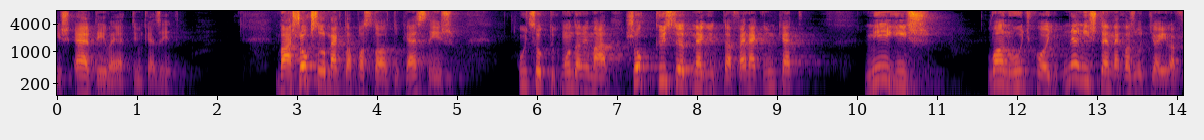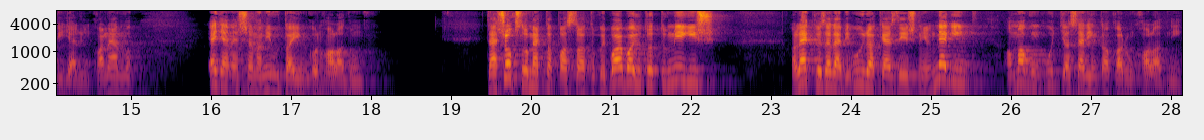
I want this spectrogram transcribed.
és eltévejedtünk ezért. Bár sokszor megtapasztaltuk ezt, és úgy szoktuk mondani, már sok küszöbb megütte a fenekünket, Mégis van úgy, hogy nem Istennek az útjaira figyelünk, hanem egyenesen a mi utainkon haladunk. Tehát sokszor megtapasztaltuk, hogy bajba jutottunk, mégis a legközelebbi újrakezdésnél megint a magunk útja szerint akarunk haladni.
